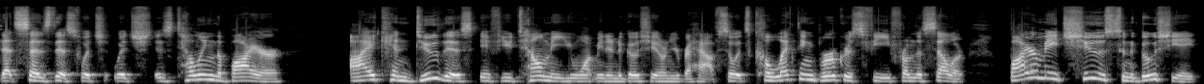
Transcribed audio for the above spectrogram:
that says this, which which is telling the buyer, I can do this if you tell me you want me to negotiate on your behalf. So it's collecting broker's fee from the seller. Buyer may choose to negotiate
